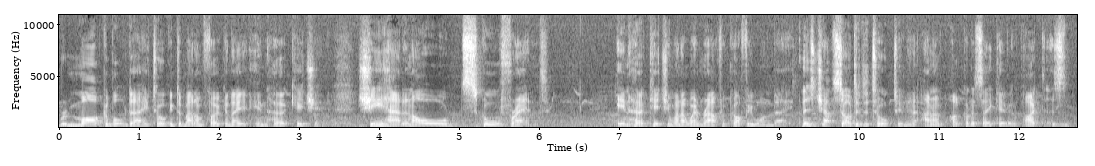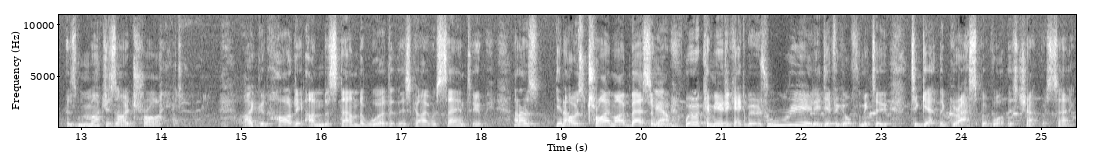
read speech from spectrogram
remarkable day talking to Madame Fauconnet in her kitchen. She had an old school friend in her kitchen when I went round for coffee one day. This chap started to talk to me, and I've, I've got to say, Kevin, I, as, as much as I tried, I could hardly understand the word that this guy was saying to me. And I was, you know, I was trying my best, and Yeah. we, we were communicating, but it was really difficult for me to, to get the grasp of what this chap was saying.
